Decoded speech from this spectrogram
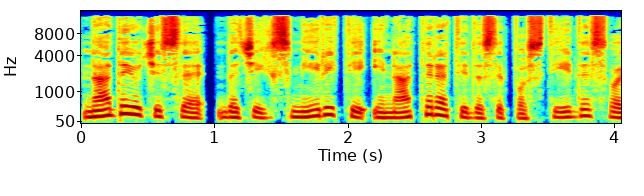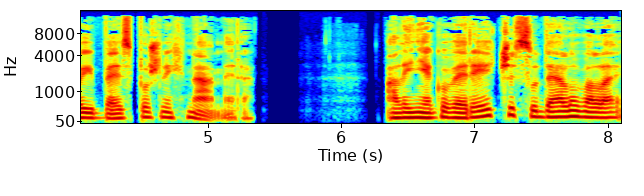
nadajući se da će ih smiriti i naterati da se postide svojih bezbožnih namera. Ali njegove reči su delovale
